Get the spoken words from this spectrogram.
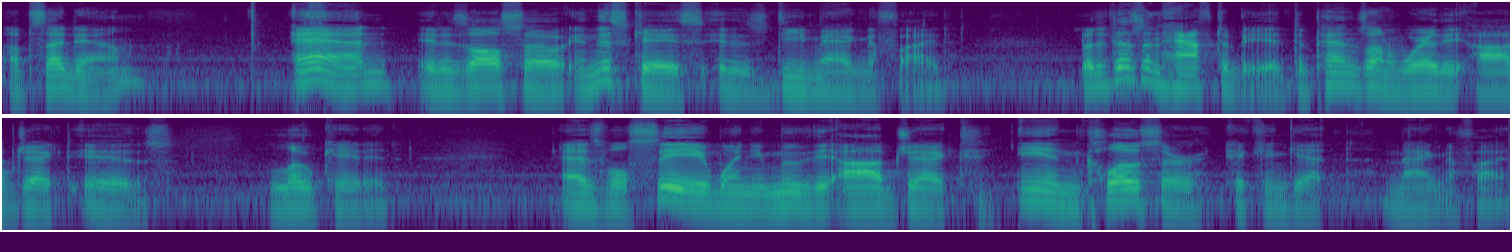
upside down, and it is also, in this case, it is demagnified. But it doesn't have to be. It depends on where the object is located. As we'll see, when you move the object in closer, it can get magnified.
